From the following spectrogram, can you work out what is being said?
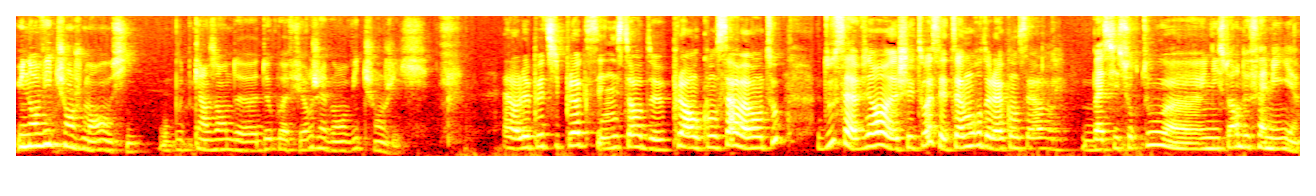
une envie de changement aussi. Au bout de 15 ans de, de coiffure, j'avais envie de changer. Alors le petit ploc, c'est une histoire de plat en conserve avant tout. D'où ça vient euh, chez toi cet amour de la conserve? Bah, C'est surtout euh, une histoire de famille.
